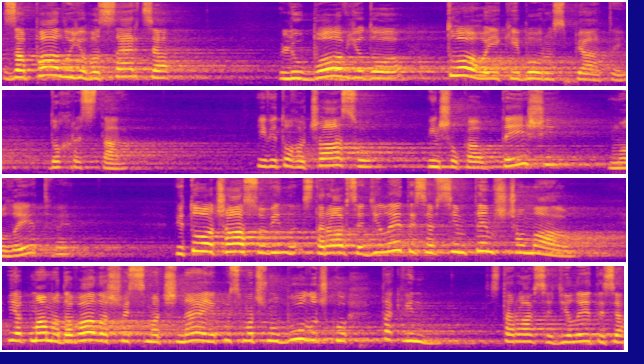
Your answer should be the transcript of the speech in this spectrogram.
запалу його серця любов'ю до того, який був розп'ятий до Христа. І від того часу він шукав тиші молитви. Від того часу він старався ділитися всім тим, що мав. І як мама давала щось смачне, якусь смачну булочку, так він старався ділитися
